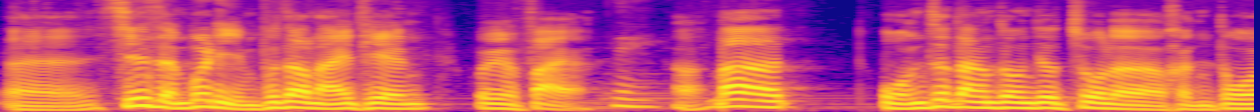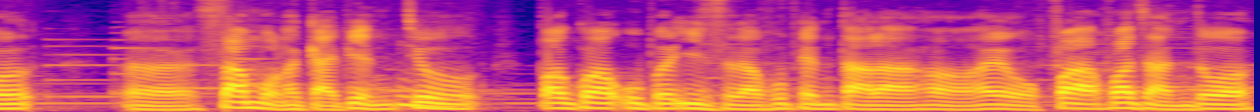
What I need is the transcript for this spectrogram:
呃心神不宁，不知道哪一天会不会 fire。对。啊，那我们这当中就做了很多呃商模的改变，就包括 Uber Eats 啦、foodpanda 啦哈，还有发发展很多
